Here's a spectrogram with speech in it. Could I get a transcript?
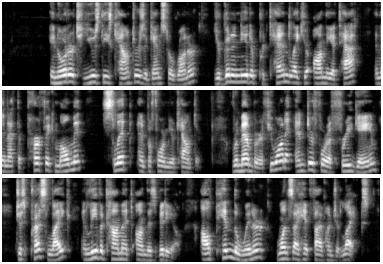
In order to use these counters against a runner, you're going to need to pretend like you're on the attack and then at the perfect moment, slip and perform your counter. Remember, if you want to enter for a free game, just press like and leave a comment on this video. I'll pin the winner once I hit 500 likes.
